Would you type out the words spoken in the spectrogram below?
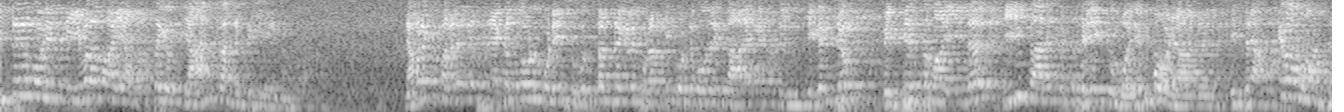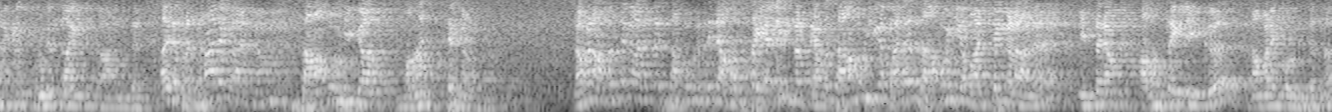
ഇത്തരം ഒരു തീവ്രമായ അവസ്ഥയും ഞാൻ കണ്ടിട്ടില്ല നമ്മളൊക്കെ വളരെ സ്നേഹത്തോടു കൂടി സുഹൃത്തുണ്ടെങ്കിൽ പുലർത്തിക്കൊണ്ടുപോകുന്ന ഒരു കാലഘട്ടത്തിൽ തികച്ചും വ്യത്യസ്തമായിട്ട് ഈ കാലഘട്ടത്തിലേക്ക് വരുമ്പോഴാണ് ഇത്തരം അക്രമവാസനകൾ കൂടുതലായിട്ട് കാണുന്നത്. അതിന് പ്രധാന കാരണം സാമൂഹിക മാറ്റങ്ങളാണ്. നമ്മൾ അന്നത്തെ കാലത്തെ സമൂഹത്തിന്റെ അവസ്ഥയല്ല ഇന്നത്തെ? അപ്പൊ സാമൂഹിക പല സാമൂഹിക മാറ്റങ്ങളാണ് ഇത്തരം അവസ്ഥയിലേക്ക് നമ്മളെ കൊണ്ടുചെന്ന്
